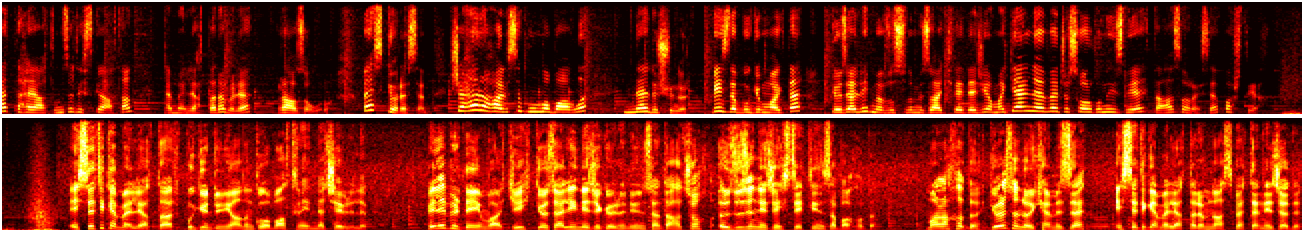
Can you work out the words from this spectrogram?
hətta həyatımızı riskə atan əməliyyatlara belə razı oluruq. Bəs görəsən, şəhər əhalisi bununla bağlı nə düşünür? Biz də bu gün Maqda gözəllik mövzusunu müzakirə edəcəyik, amma gəlin əvvəlcə sorğunu izləyək, daha sonra isə başlayaq. Estetik əməliyyatlar bu gün dünyanın qlobal trendinə çevrilib. Belə bir deyim var ki, gözəllik necə göründüyünüzdən daha çox özünüzü necə hiss etdiyinizə bağlıdır. Maraqlıdır. Görəsən ölkəmizdə estetik əməliyyatlara münasibətlər necədir?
